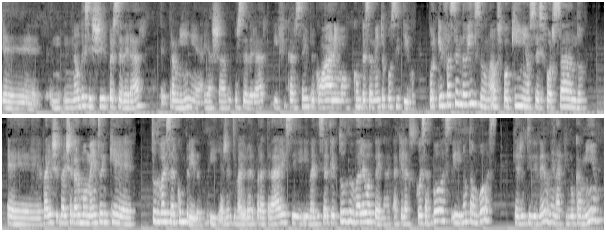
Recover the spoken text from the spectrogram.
é, não desistir, perseverar, é, para mim é, a chave, perseverar e ficar sempre com ânimo, com pensamento positivo. Porque fazendo isso, aos pouquinhos, se esforçando, vai, vai chegar um momento em que tudo vai ser cumprido e a gente vai olhar para trás e, e vai dizer que tudo valeu a pena, aquelas coisas boas e não tão boas que a gente viveu né, no caminho.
